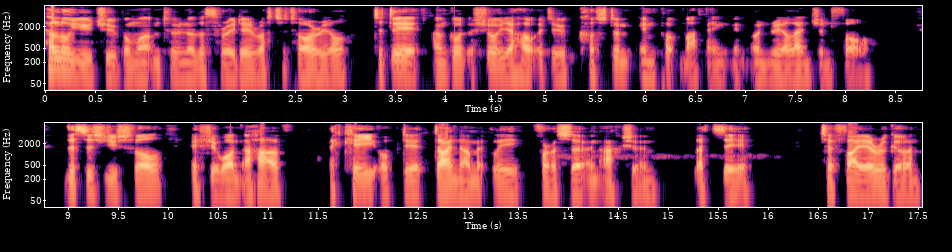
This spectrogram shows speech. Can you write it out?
Hello YouTube and welcome to another 3D Ross tutorial. Today I'm going to show you how to do custom input mapping in Unreal Engine 4. This is useful if you want to have a key update dynamically for a certain action, let's say to fire a gun.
